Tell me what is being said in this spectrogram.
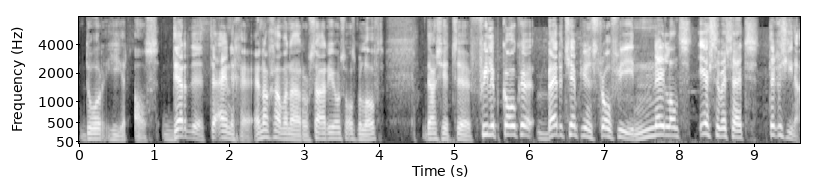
door hier als derde te eindigen. En dan gaan we naar Rosario, zoals beloofd. Daar zit Philip Koken bij de Champions Trophy. Nederlands eerste wedstrijd tegen China.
